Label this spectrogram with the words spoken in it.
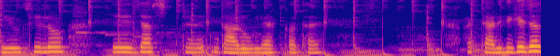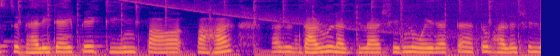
ভিউ ছিল যে জাস্ট দারুণ এক কথায়। আর চারিদিকে জাস্ট ভ্যালি টাইপের গ্রিন পাহাড় আর দারুণ লাগছিল। আর সেদিন ওয়েদারটা এত ভালো ছিল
